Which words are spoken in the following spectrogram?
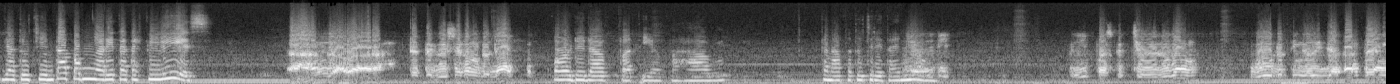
Jatuh cinta apa nyari teteh filis? ah enggak lah TTGC kan udah dapet Oh, udah dapat, ya paham. Kenapa tuh ceritain ya jadi jadi pas kecil itu kan gue udah tinggal di Jakarta yang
